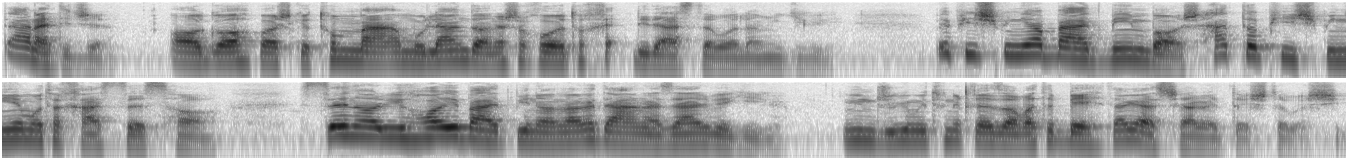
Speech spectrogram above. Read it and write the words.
در نتیجه آگاه باش که تو معمولا دانش خودتو خیلی دست بالا می‌گیری. به پیش بینی ها بدبین باش، حتی پیش بینی متخصص ها. سناریوهای بدبینانه رو در نظر بگیر. اینجوری می‌تونی قضاوت بهتری از شرایط داشته باشی.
